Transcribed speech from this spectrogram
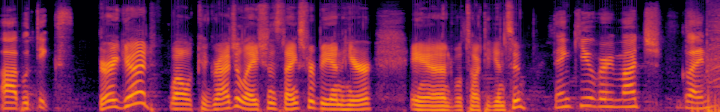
uh, boutiques. Very good. Well, congratulations. Thanks for being here, and we'll talk to you again soon. Thank you very much, Glenn.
